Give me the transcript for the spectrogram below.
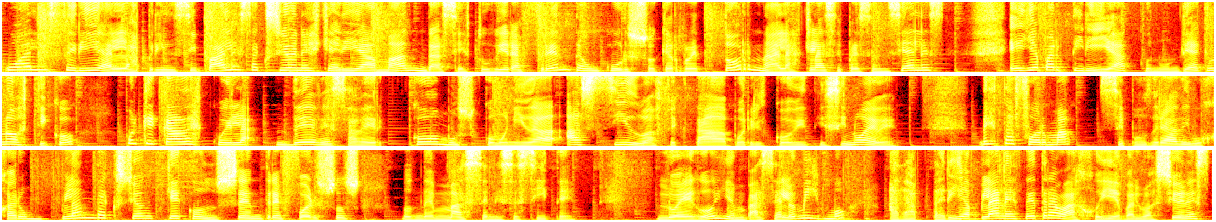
¿Cuáles serían las principales acciones que haría Amanda si estuviera frente a un curso que retorna a las clases presenciales? Ella partiría con un diagnóstico porque cada escuela debe saber cómo su comunidad ha sido afectada por el COVID-19. De esta forma, se podrá dibujar un plan de acción que concentre esfuerzos donde más se necesite Luego, y en base a lo mismo, adaptaría planes de trabajo y evaluaciones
